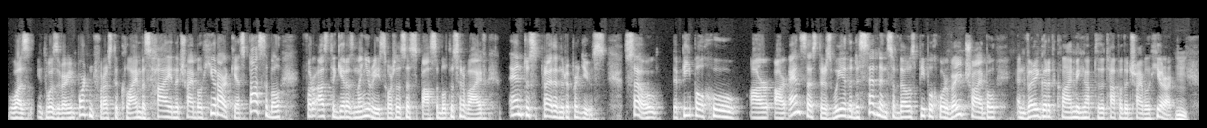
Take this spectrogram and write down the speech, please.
was it was very important for us to climb as high in the tribal hierarchy as possible for us to get as many resources as possible to survive and to spread and reproduce. So the people who our, our ancestors, we are the descendants of those people who are very tribal and very good at climbing up to the top of the tribal hierarchy. Mm.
